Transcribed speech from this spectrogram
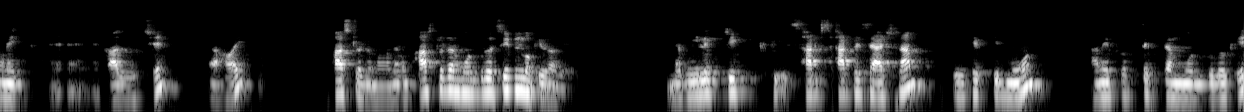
অনেক কাজ হচ্ছে হয়। ফার্স্ট অর্ডার মোড এবং ফার্স্ট অর্ডার মোডগুলো চিনবো কীভাবে? দেখো ইলেকট্রিক সার্ফেসে আসলাম ইফেক্টিভ মোড আমি প্রত্যেকটা মোড গুলোকে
